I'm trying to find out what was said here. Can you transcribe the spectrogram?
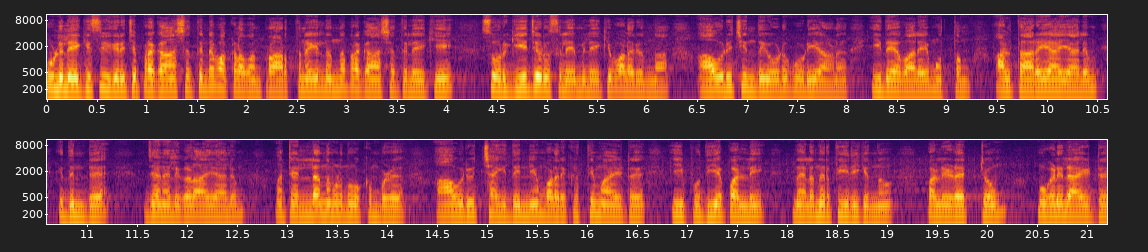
ഉള്ളിലേക്ക് സ്വീകരിച്ച് പ്രകാശത്തിന്റെ മക്കളവൻ പ്രാർത്ഥനയിൽ നിന്ന് പ്രകാശത്തിലേക്ക് സ്വർഗീയ ജെറുസലേമിലേക്ക് വളരുന്ന ആ ഒരു ചിന്തയോടു കൂടിയാണ് ഈ ദേവാലയം മൊത്തം ആൾത്താരയായാലും ഇതിന്റെ ജനലുകളായാലും മറ്റെല്ലാം നമ്മൾ നോക്കുമ്പോൾ ആ ഒരു ചൈതന്യം വളരെ കൃത്യമായിട്ട് ഈ പുതിയ പള്ളി നിലനിർത്തിയിരിക്കുന്നു. പള്ളിയുടെ ഏറ്റവും മുകളിലായിട്ട്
